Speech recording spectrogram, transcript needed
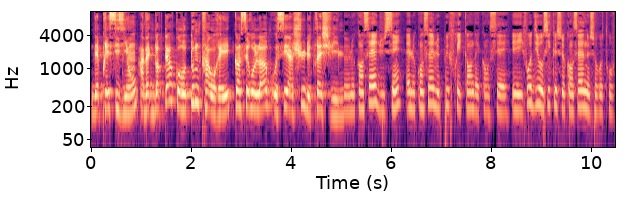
Des précisions avec Dr Korotoum Traoré, cancérologue au CHU de Trècheville. Le cancer du sein est le cancer le plus fréquent des cancers. Et il faut dire aussi que ce cancer ne se retrouve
